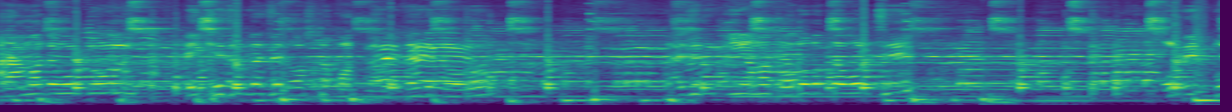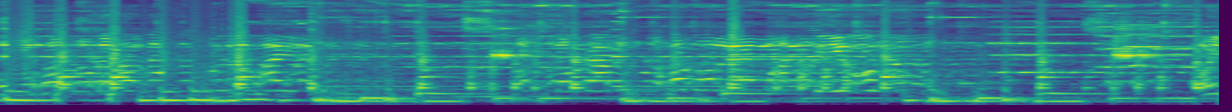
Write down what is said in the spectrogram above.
আর আমাদের মতন এই খেজুর গাছের রসটা পাতলা হবে তাই না তাই জন্য কি আমার কত কথা বলছি ভাই ওই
